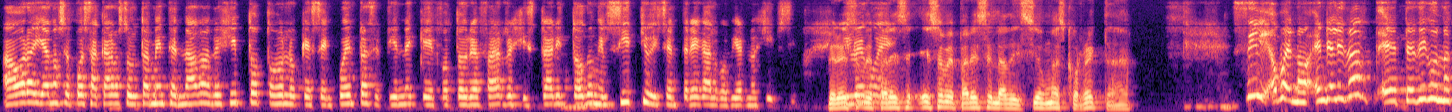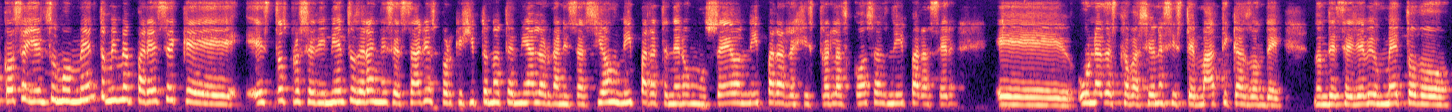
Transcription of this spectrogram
Ahora ya no se puede sacar absolutamente nada de Egipto, todo lo que se encuentra se tiene que fotografar, registrar y todo en el sitio y se entrega al gobierno egipcio. Pero eso, me, parece, eso me parece la decisión más correcta. Sí, bueno, en realidad eh, te digo una cosa, y en su momento a mí me parece que estos procedimientos eran necesarios porque Egipto no tenía la organización ni para tener un museo, ni para registrar las cosas, ni para hacer eh, unas excavaciones sistemáticas donde, donde se lleve un método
